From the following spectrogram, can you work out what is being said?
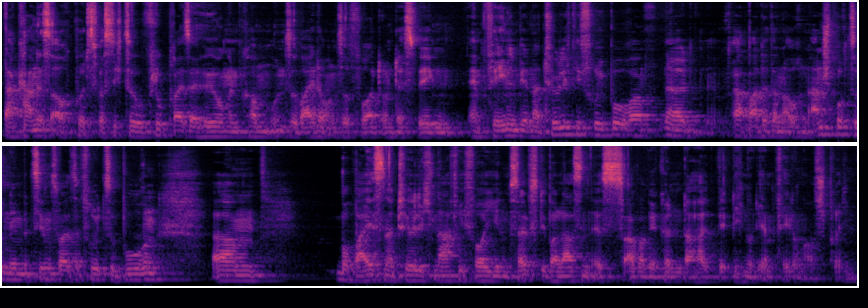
da kann es auch kurzfristig zu Flugpreiserhöhungen kommen und so weiter und so fort. Und deswegen empfehlen wir natürlich die Frühbohrer, äh, dann auch in Anspruch zu nehmen, beziehungsweise früh zu buchen. Ähm, wobei es natürlich nach wie vor jedem selbst überlassen ist, aber wir können da halt wirklich nur die Empfehlung aussprechen.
